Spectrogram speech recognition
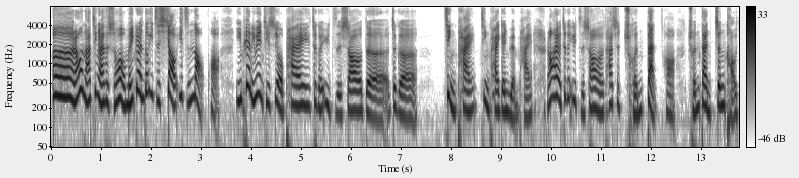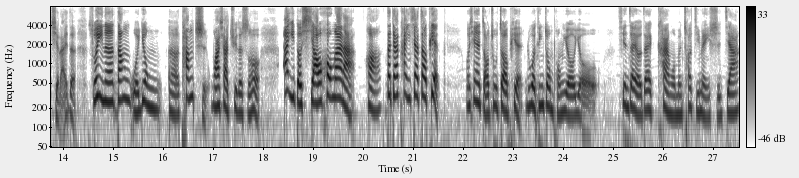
呃，然后拿进来的时候，每个人都一直笑，一直闹哈。影片里面其实有拍这个玉子烧的这个近拍、近拍跟远拍，然后还有这个玉子烧，它是纯蛋哈，纯蛋蒸烤起来的。所以呢，当我用呃汤匙挖下去的时候，阿姨都笑红啊啦哈。大家看一下照片，我现在找出照片，如果听众朋友有。现在有在看我们超级美食家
